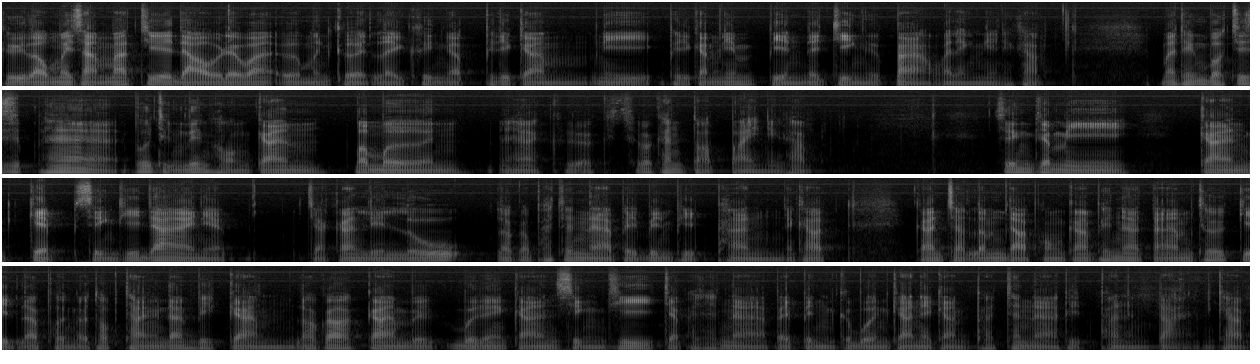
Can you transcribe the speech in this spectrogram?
คือเราไม่สามารถที่จะเดาได้ว่าเออมันเกิดอะไรขึ้นกับพฤติกรรมนี้พฤติกรรมนี้มันเปลี่ยนได้จริงหรือเปล่าอะไรเงี้ยนะครับ มาถึงบทที่ 15 พูดถึงเรื่องของการประเมินนะฮะคือขั้นต่อไปนะครับ ซึ่งจะมีการเก็บสิ่งที่ได้เนี่ยจากการเรียนรู้แล้วก็พัฒนาไปเป็นผิดพันธ์นะครับ การจัดลำดับของการพัฒนาตามธุรกิจและผลกระทบทางด้านพฤติกรรม แล้วก็การบริการสิ่งที่จะพัฒนาไปเป็นกระบวนการในการพัฒนาผิดพันธ์ต่างๆนะครับ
